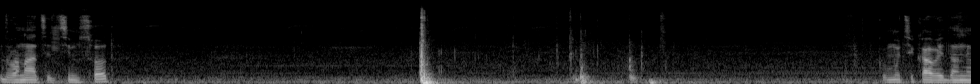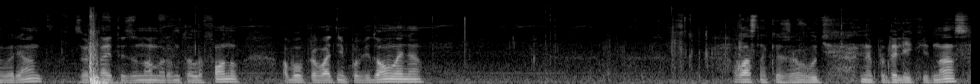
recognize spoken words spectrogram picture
12700. Кому цікавий даний варіант, звертайтеся за номером телефону або приватні повідомлення. Власники живуть неподалік від нас.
